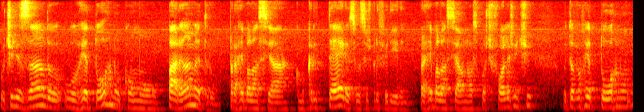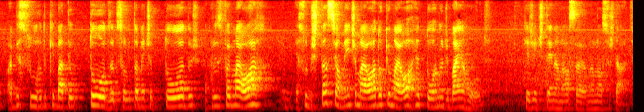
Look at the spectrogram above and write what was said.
Utilizando o retorno como parâmetro para rebalancear, como critério, se vocês preferirem, para rebalancear o nosso portfólio, a gente teve um retorno absurdo que bateu todos, absolutamente todos. Inclusive foi maior, é substancialmente maior do que o maior retorno de buy and hold que a gente tem na nossa, nos nossos dados.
